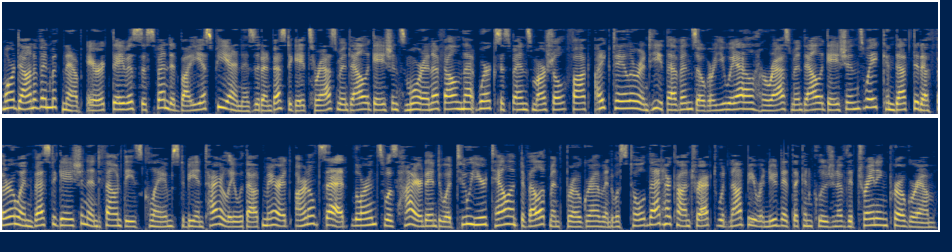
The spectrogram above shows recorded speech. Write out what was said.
More Donovan McNabb, Eric Davis suspended by ESPN as it investigates harassment allegations More NFL Network suspends Marshall Faulk, Ike Taylor and Heath Evans over UAL harassment allegations Wake conducted a thorough investigation and found these claims to be entirely without merit, Arnold said. Lawrence was hired into a two-year talent development program and was told that her contract would not be renewed at the conclusion of the training program.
